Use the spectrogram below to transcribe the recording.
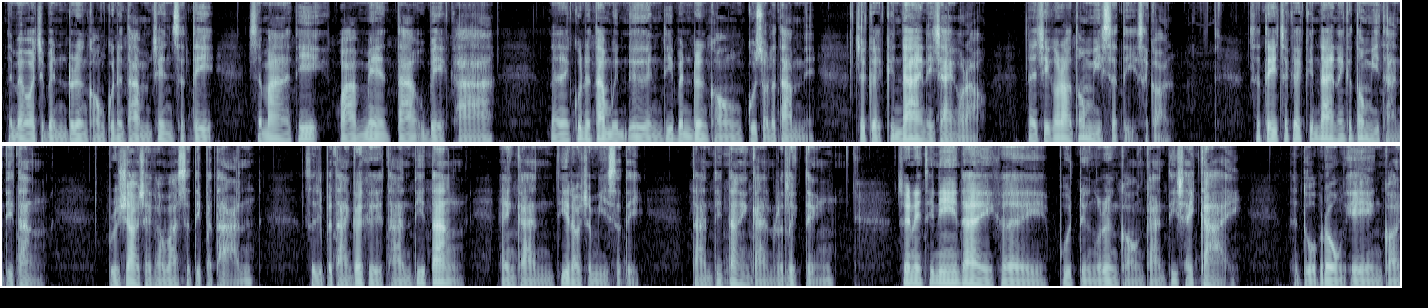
แต่ไม่ว่าจะเป็นเรื่องของคุณธรรม เช่น สติ สมาธิ ความเมตตา อุเบกขาในคุณธรรมอื่น ๆ ที่เป็นเรื่องของกุศลธรรมเนี่ยจะเกิดขึ้นได้ในใจของเรา ในใจของเราต้องมีสติซะก่อน สติจะเกิดขึ้นได้นั้นก็ต้องมีฐานที่ตั้งพระเจ้าใช้คำว่าสติปัฏฐาน สติปัฏฐานก็คือฐานที่ตั้ง แห่งการที่เราจะมีสติ ฐานที่ตั้งแห่งการระลึกถึง ซึ่งในที่นี้ได้เคยพูดถึงเรื่องของการที่ใช้กาย แต่ตัวพระองค์เองก่อน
